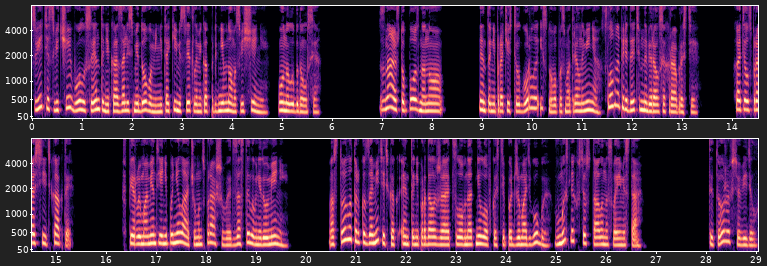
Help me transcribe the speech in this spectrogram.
В свете свечей волосы Энтони казались медовыми, не такими светлыми, как при дневном освещении. Он улыбнулся. «Знаю, что поздно, но...» Энтони прочистил горло и снова посмотрел на меня, словно перед этим набирался храбрости. «Хотел спросить, как ты?» В первый момент я не поняла, о чем он спрашивает, застыла в недоумении. А стоило только заметить, как Энтони продолжает, словно от неловкости, поджимать губы, в мыслях все стало на свои места. «Ты тоже все видел?»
